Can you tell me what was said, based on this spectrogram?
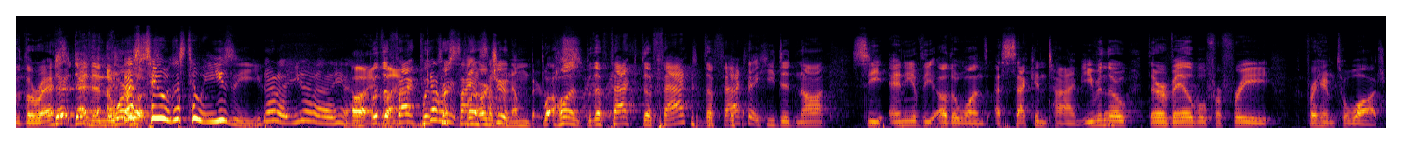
the rest, They're- they're- and then the worst. That's too. That's too easy. You gotta. You gotta. You know. All right. But the Fine. fact, but, Gotta Chris- assign but, some numbers. but hold on, but the fact, the fact, the fact that he did not see any of the other ones a second time, even though they're available for free for him to watch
